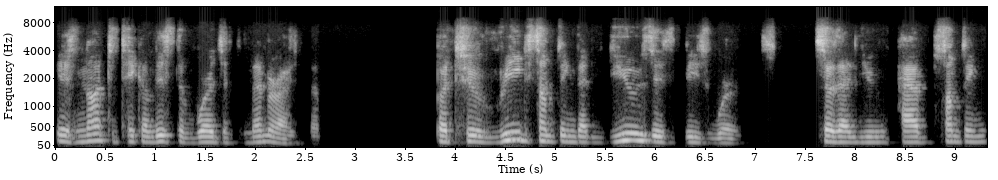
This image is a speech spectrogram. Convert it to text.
is not to take a list of words and to memorize them, but to read something that uses these words so that you have something,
